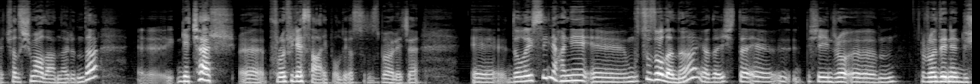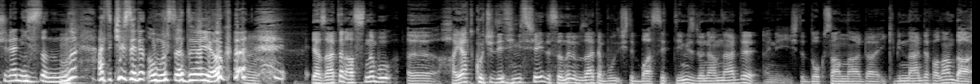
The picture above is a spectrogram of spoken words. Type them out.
e, çalışma alanlarında e, geçer e, profile sahip oluyorsunuz böylece. E, dolayısıyla hani e, mutsuz olanı ya da işte e, şeyin ro, e, Roden'in düşünen insanını artık kimsenin umursadığı yok. Ya zaten aslında bu e, hayat koçu dediğimiz şey de sanırım zaten bu işte bahsettiğimiz dönemlerde hani işte 90'larda 2000'lerde falan da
